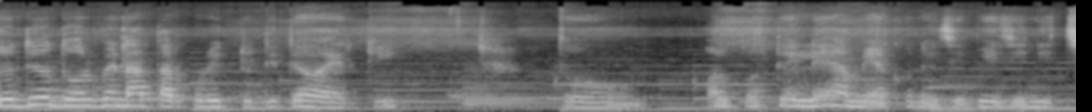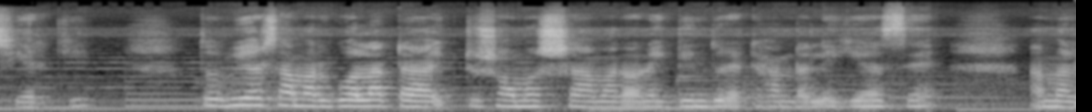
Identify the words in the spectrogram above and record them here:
যদিও ধরবে না, তারপর একটু দিতে হয় আর কি। তো অল্প তেলে আমি এখন এই যে ভেজে নিচ্ছি আর কি। তো বিয়ার্স আমার গলাটা একটু সমস্যা, আমার অনেক দিন ধরে ঠান্ডা লেগে আছে। আমার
